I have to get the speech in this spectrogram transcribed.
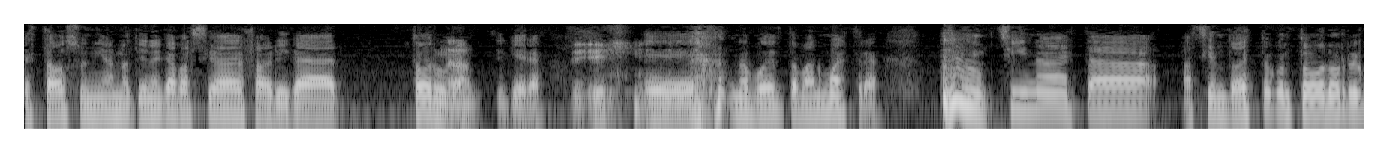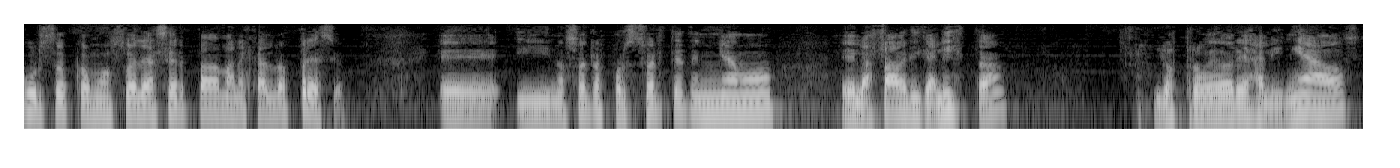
Estados Unidos no tiene capacidad de fabricar Torula, ni siquiera. Eh, no pueden tomar muestras. China está haciendo esto con todos los recursos como suele hacer para manejar los precios. Y nosotros por suerte teníamos la fábrica lista, los proveedores alineados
